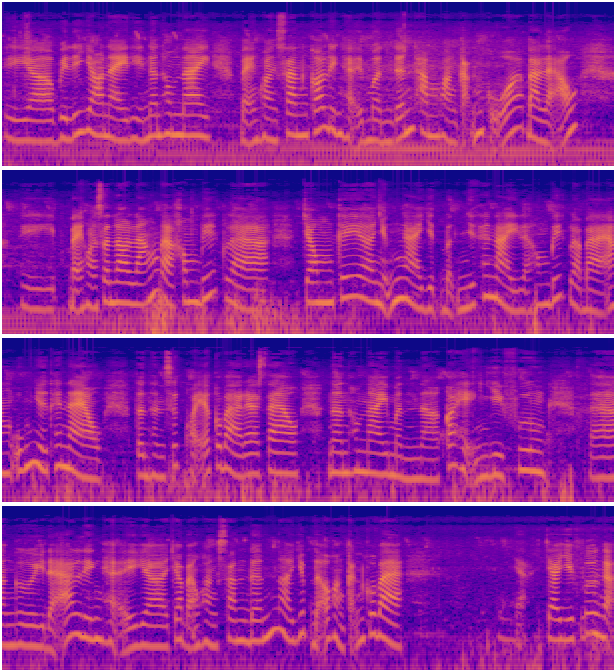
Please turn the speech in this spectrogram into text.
thì ờ, vì lý do này thì nên hôm nay bạn Hoàng Xanh có liên hệ mình đến thăm hoàn cảnh của bà lão. Thì bạn Hoàng Xanh lo lắng là không biết là trong cái ờ, những ngày dịch bệnh như thế này là không biết là bà ăn uống như thế nào tình hình sức khỏe của bà ra sao. Nên hôm nay mình ờ, có hẹn dì Phương là người đã liên hệ cho bạn Hoàng Xanh đến giúp đỡ hoàn cảnh của bà. Dạ, chào dì Phương ạ.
